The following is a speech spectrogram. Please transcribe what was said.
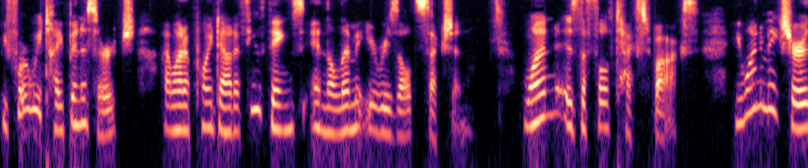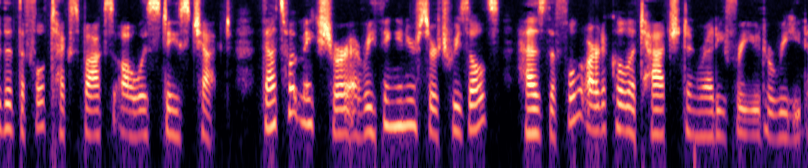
Before we type in a search, I want to point out a few things in the Limit Your Results section. One is the full text box. You want to make sure that the full text box always stays checked. That's what makes sure everything in your search results has the full article attached and ready for you to read.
